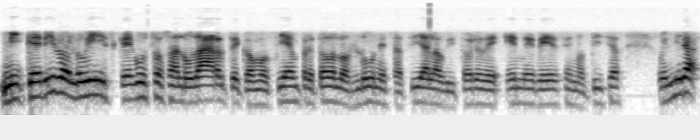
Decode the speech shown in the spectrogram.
Mi querido Luis, qué gusto saludarte como siempre todos los lunes a ti al auditorio de MBS Noticias. Pues mira,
